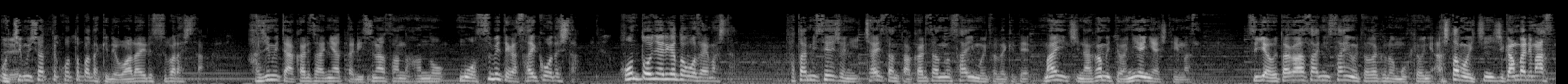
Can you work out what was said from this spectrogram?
落ち武者って言葉だけで笑える素晴らしさ、初めてあかりさんに会ったリスナーさんの反応、もう全てが最高でした。本当にありがとうございました。畳聖書にチャイさんとあかりさんのサインもいただけて、毎日眺めてはニヤニヤしています。次は歌川さんにサインをいただくのを目標に明日も一日頑張ります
